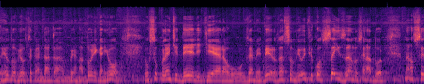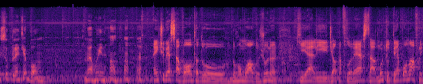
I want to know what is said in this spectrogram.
resolveu ser candidato a governador e ganhou. O suplente dele, que era o Zé Medeiros, assumiu e ficou seis anos senador. Não, ser suplente é bom. Não é ruim, não. a gente vê essa volta do, do Romualdo Júnior, que é ali de Alta Floresta há muito tempo. Ô, Nofre,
